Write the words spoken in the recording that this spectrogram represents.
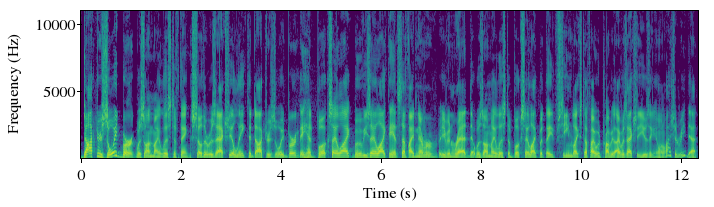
Dr. Zoidberg was on my list of things. So there was actually a link to Dr. Zoidberg. They had books I liked, movies I liked. They had stuff I'd never even read that was on my list of books I liked, but they seemed like stuff I would probably, I was actually using it going, well, I should read that.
